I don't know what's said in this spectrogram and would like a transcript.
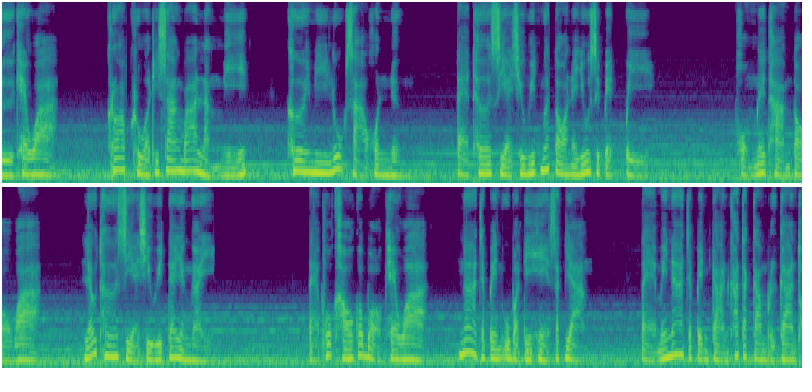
ลือแค่ว่า ครอบครัวที่สร้างบ้านหลังนี้ เคยมีลูกสาวคนหนึ่ง แต่เธอเสียชีวิตเมื่อตอนอายุ 11 ปี ผมเลยถามต่อว่า แล้วเธอเสียชีวิตได้ยังไง แต่พวกเขาก็บอกแค่ว่า น่าจะเป็นอุบัติเหตุสักอย่าง แต่ไม่น่าจะเป็นการฆาตกรรมหรือการท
